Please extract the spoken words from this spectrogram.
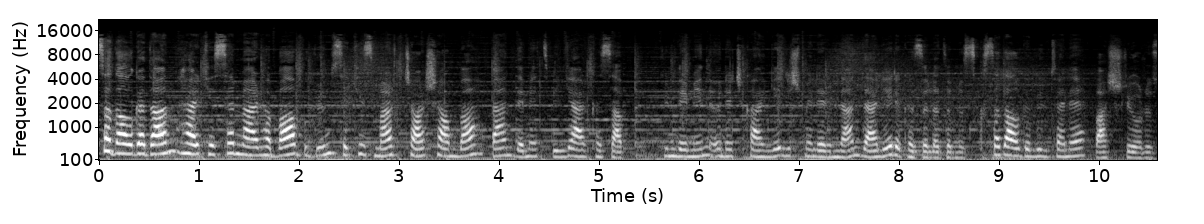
Kısa Dalga'dan herkese merhaba. Bugün 8 Mart Çarşamba. Ben Demet Bilge Erkasap. Gündemin öne çıkan gelişmelerinden derleyerek hazırladığımız Kısa Dalga bültene başlıyoruz.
